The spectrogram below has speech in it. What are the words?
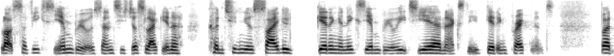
lots of ICSI embryos and she's just like in a continuous cycle, getting an ICSI embryo each year and actually getting pregnant. But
